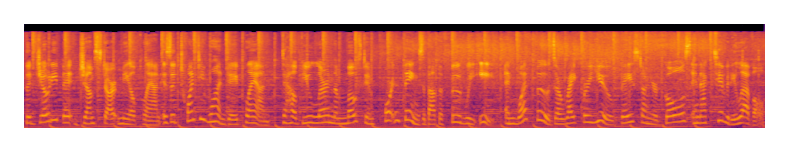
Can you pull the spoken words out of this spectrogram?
The Jody Fit Jumpstart Meal Plan is a 21 day plan to help you learn the most important things about the food we eat and what foods are right for you based on your goals and activity level.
